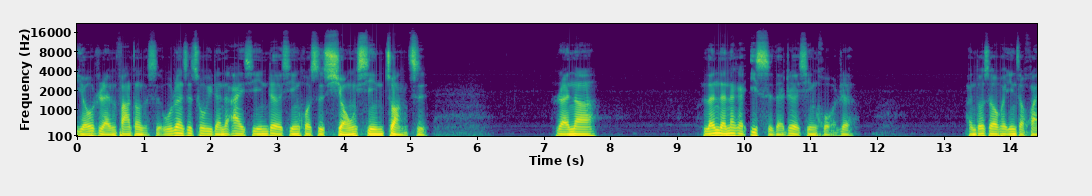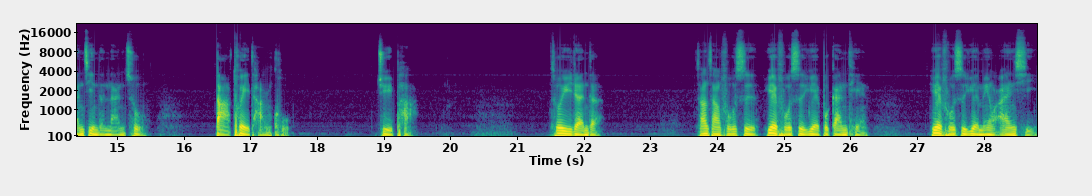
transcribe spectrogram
由人发动的事，无论是出于人的爱心、热心，或是雄心壮志，人呢、人的那个一时的热心火热，很多时候会因着环境的难处打退堂鼓、惧怕。出于人的，常常服侍，越服侍越不甘甜，越服侍越没有安息，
